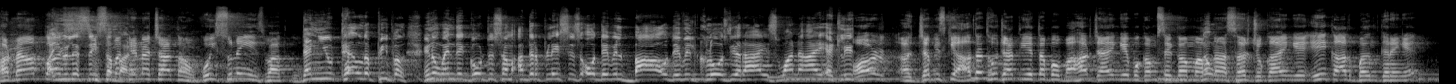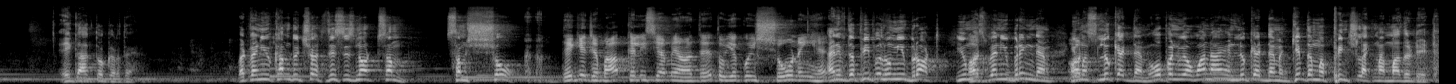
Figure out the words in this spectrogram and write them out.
और मैं आपको कहना चाहता हूँ कोई सुने इस बात को Then you tell the people, you know, when they go to some other places, oh, they will bow, they will close their eyes, one eye at least. और जब इसकी आदत हो जाती है तब वो बाहर जाएँगे वो कम से कम no. अपना सर झुकाएँगे एक आँख बंद करेंगे एक आग तो करते हैं but when you come to church this is not some some show देखिए जब आप कलीसिया में आते हैं तो ये कोई शो नहीं है and if the people whom you brought you must when you bring them you must look at them open your one eye and look at them and give them a pinch like my mother did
